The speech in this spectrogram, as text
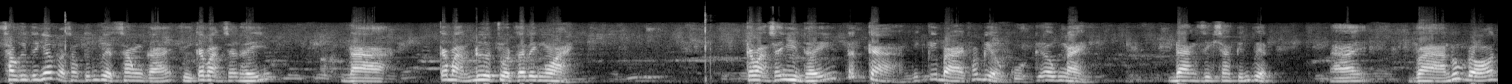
Sau khi tôi nhấp vào xong tiếng Việt xong cái, thì các bạn sẽ thấy là các bạn đưa chuột ra bên ngoài. Các bạn sẽ nhìn thấy tất cả những cái bài phát biểu của cái ông này đang dịch sang tiếng Việt. Đấy. và lúc đó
